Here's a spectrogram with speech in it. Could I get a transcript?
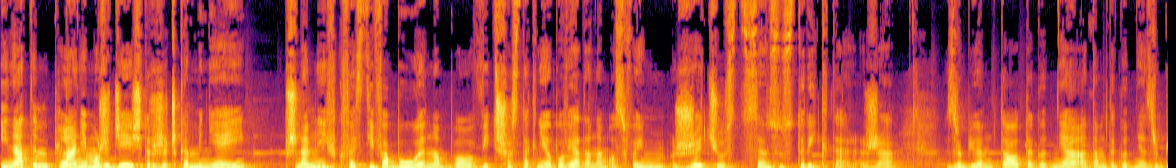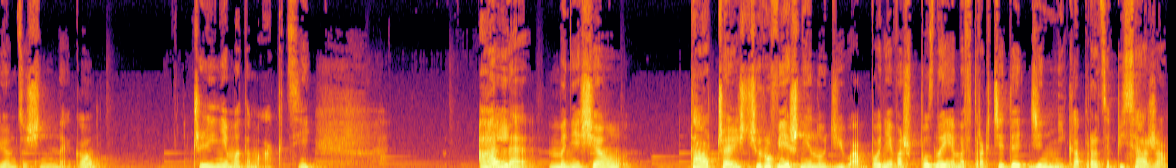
I na tym planie może dzieje się troszeczkę mniej, przynajmniej w kwestii fabuły, no bo Wit Szostak nie opowiada nam o swoim życiu z sensu stricte, że zrobiłem to tego dnia, a tamtego dnia zrobiłem coś innego czyli nie ma tam akcji. Ale mnie się ta część również nie nudziła, ponieważ poznajemy w trakcie dziennika pracę pisarza.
